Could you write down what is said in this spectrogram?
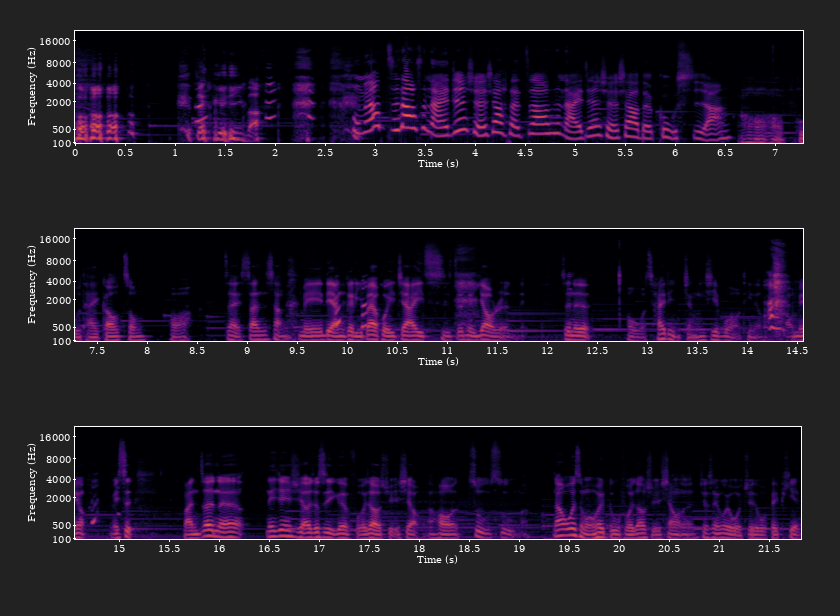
这可以吧？我们要知道是哪一间学校，才知道是哪一间学校的故事啊。哦，普台高中，好吧，在山上每两个礼拜回家一次，真的要人呢、真的哦，我差一点讲一些不好听的话，哦，没有，没事，反正呢，那间学校就是一个佛教学校，然后住宿嘛。那为什么会读佛教学校呢？就是因为我觉得我被骗，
